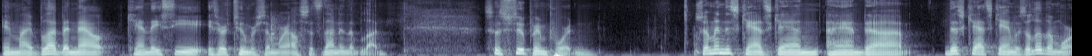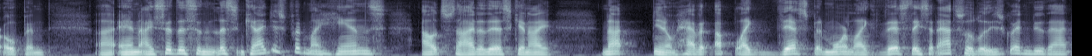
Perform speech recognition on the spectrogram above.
in my blood. But now, can they see is there a tumor somewhere else that's not in the blood? So it's super important. So I'm in this CAT scan, and uh, this CAT scan was a little bit more open. Uh, and I said, listen, listen, can I just put my hands outside of this? Can I not you know, have it up like this, but more like this? They said, absolutely. Just go ahead and do that.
